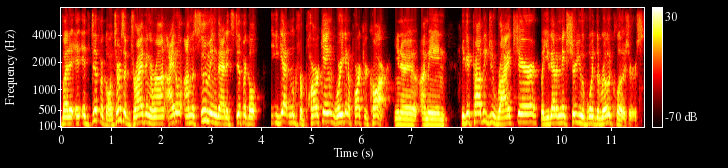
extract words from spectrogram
but it, it's difficult in terms of driving around. I don't. I'm assuming that it's difficult. You got to look for parking. Where are you going to park your car? You know, I mean, you could probably do rideshare, but you got to make sure you avoid the road closures.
